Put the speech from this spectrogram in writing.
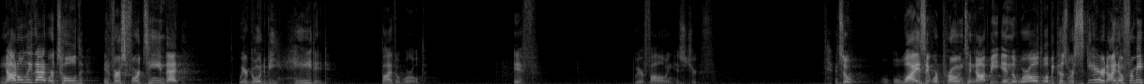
Not only that, we're told in verse 14 that we're going to be hated by the world if we are following his truth. And so, why is it we're prone to not be in the world? Well, because we're scared. I know for me,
